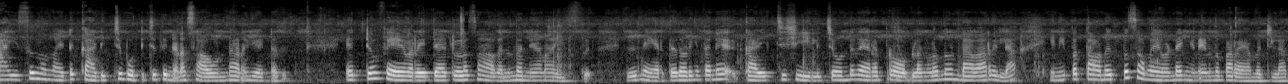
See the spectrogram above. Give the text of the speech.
ഐസ് നന്നായിട്ട് കടിച്ച് പൊട്ടിച്ച് തിന്നണ സൗണ്ടാണ് കേട്ടത്. ഏറ്റവും ഫേവറേറ്റ് ആയിട്ടുള്ള സാധനം തന്നെയാണ് ഐസ്. ഇത് നേരത്തെ തുടങ്ങി തന്നെ കഴിച്ച് ശീലിച്ചുകൊണ്ട് വേറെ പ്രോബ്ലങ്ങളൊന്നും ഉണ്ടാവാറില്ല. ഇനിയിപ്പോൾ തണുപ്പ് സമയം കൊണ്ട് എങ്ങനെയാണെന്ന് പറയാൻ പറ്റില്ല.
